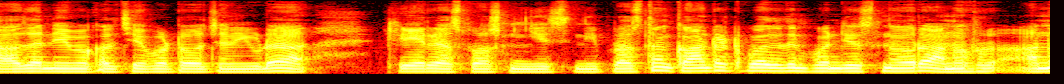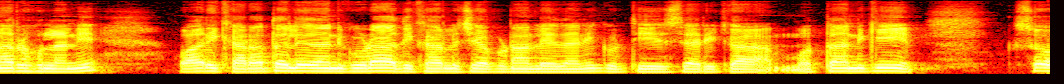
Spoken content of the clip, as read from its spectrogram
తాజా నియామకాలు చేపట్టవచ్చని కూడా క్లియర్గా స్పష్టం చేసింది. ప్రస్తుతం కాంట్రాక్ట్ పద్ధతిని పనిచేస్తున్న వారు అనర్హు అనర్హులని వారికి అర్హత లేదని కూడా అధికారులు చెప్పడం లేదని గుర్తు చేశారు. ఇక మొత్తానికి సో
